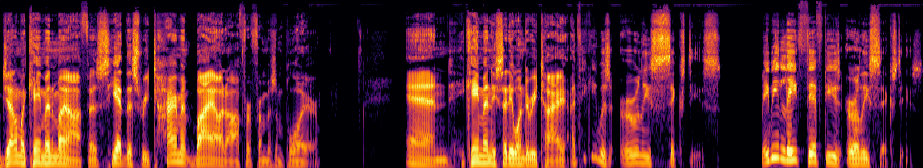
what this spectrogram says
gentleman came into my office. He had this retirement buyout offer from his employer. And he came in, he said he wanted to retire. I think he was early 60s, maybe late 50s, early 60s.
